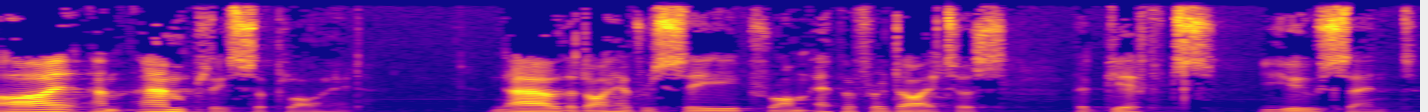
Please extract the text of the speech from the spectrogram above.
I am amply supplied now that I have received from Epaphroditus the gifts you sent.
